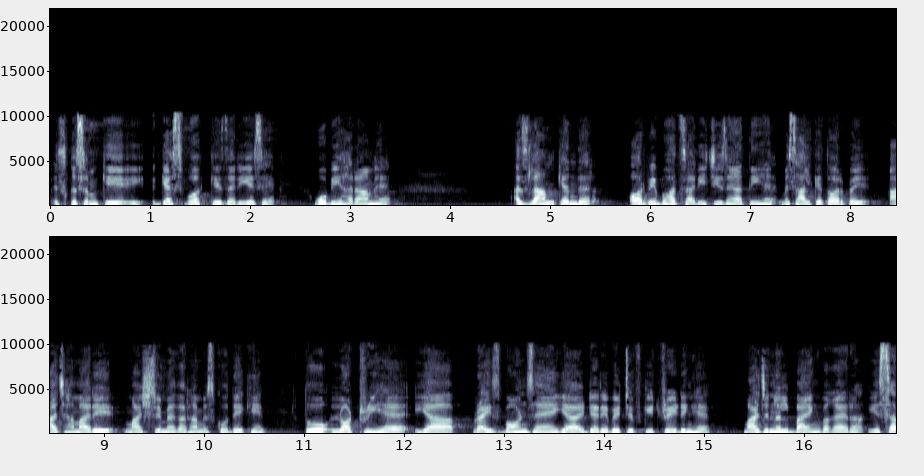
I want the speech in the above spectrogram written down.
اس قسم کے گیس ورک کے ذریعے سے، وہ بھی حرام ہے۔ ازلام کے اندر اور بھی بہت ساری چیزیں آتی ہیں۔ مثال کے طور پہ آج ہمارے معاشرے میں اگر ہم اس کو دیکھیں تو لاٹری ہے یا پرائز بانڈز ہیں یا ڈیریویٹو کی ٹریڈنگ ہے، مارجنل بائنگ وغیرہ، یہ سب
